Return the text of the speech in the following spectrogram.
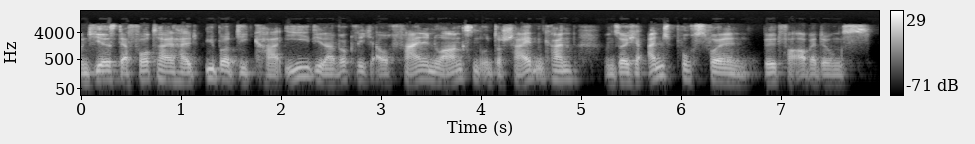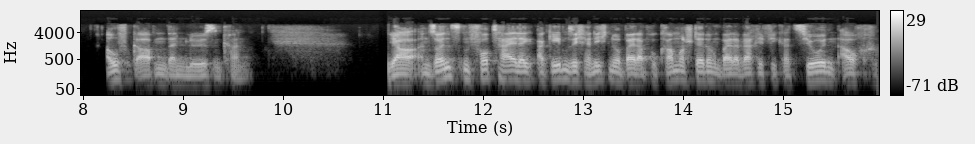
Und hier ist der Vorteil halt über die KI, die da wirklich auch feine Nuancen unterscheiden kann und solche anspruchsvollen Bildverarbeitungsaufgaben dann lösen kann. Ja, ansonsten Vorteile ergeben sich ja nicht nur bei der Programmerstellung, bei der Verifikation, auch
